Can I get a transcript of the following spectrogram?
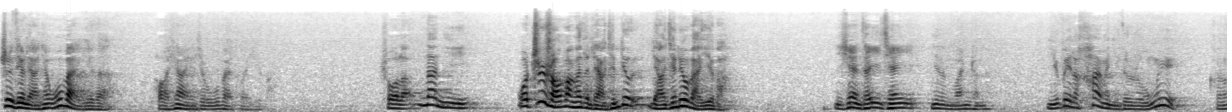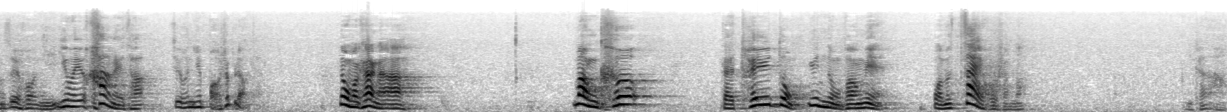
制定两千五百亿的，好像也就五百多亿吧。说了，那你我至少万科得两千六两千六百亿吧？你现在才一千亿，你怎么完成呢？你为了捍卫你的荣誉，可能最后你因为捍卫它，最后你保持不了它。那我们看看啊，万科在推动运动方面，我们在乎什么？你看啊，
